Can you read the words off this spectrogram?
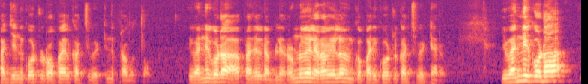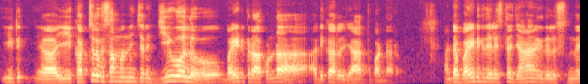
పద్దెనిమిది కోట్ల రూపాయలు ఖర్చు పెట్టింది ప్రభుత్వం. ఇవన్నీ కూడా ప్రజల డబ్బులే. రెండు వేల ఇరవైలో ఇంకో పది కోట్లు ఖర్చు పెట్టారు. ఇవన్నీ కూడా ఇటు ఈ ఖర్చులకు సంబంధించిన జీవోలు బయటకు రాకుండా అధికారులు జాగ్రత్త పడ్డారు. అంటే బయటకు తెలిస్తే జనానికి తెలుస్తుంది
